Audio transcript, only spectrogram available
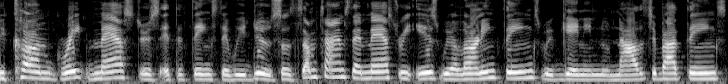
become great masters at the things that we do. So sometimes that mastery is we're learning things, we're gaining new knowledge about things.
